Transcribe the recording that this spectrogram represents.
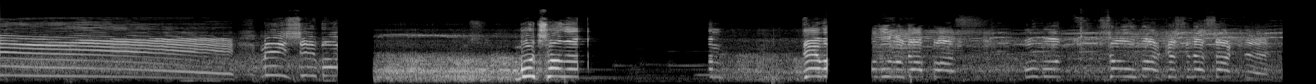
Mişi Bat... Bu çalım. Devam. Bunu da pas. Umut savunma arkasına sarktı.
